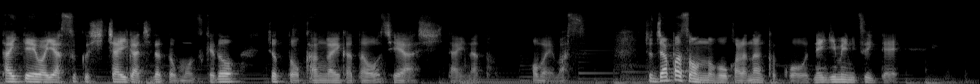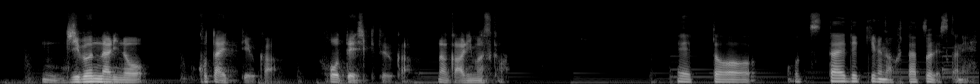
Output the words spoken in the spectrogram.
大抵は安くしちゃいがちだと思うんですけどちょっと考え方をシェアしたいなと思います。ちょジャパソンの方からなんかこう値決めについて、うん、自分なりの答えっていうか方程式というか何かありますか？えっとお伝えできるのは2つですかね。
